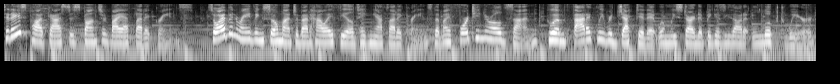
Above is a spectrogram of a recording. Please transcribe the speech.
Today's podcast is sponsored by Athletic Greens. So I've been raving so much about how I feel taking Athletic Greens that my 14 year old son, who emphatically rejected it when we started because he thought it looked weird,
